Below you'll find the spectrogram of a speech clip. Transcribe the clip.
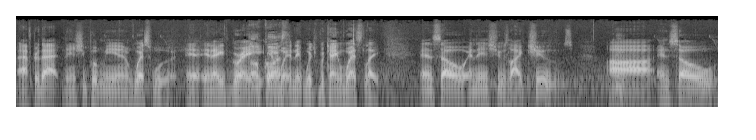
after that, then she put me in Westwood in, in eighth grade, Of course. and it- which became Westlake. And so, and then she was like, choose. Uh, and so,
